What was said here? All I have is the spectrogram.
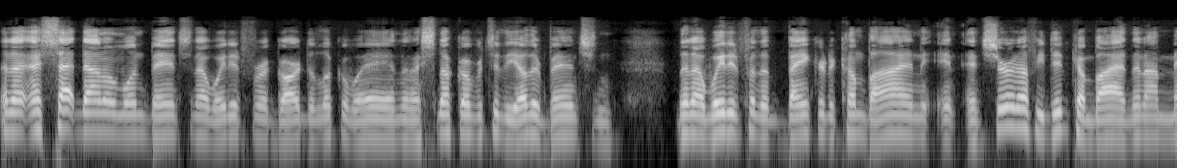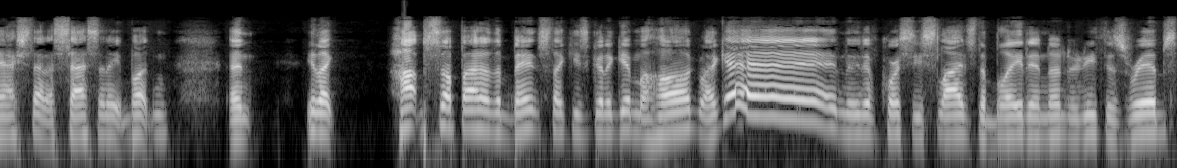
and I, I sat down on one bench and I waited for a guard to look away, and then I snuck over to the other bench, and then I waited for the banker to come by, and and, and sure enough he did come by, and then I mashed that assassinate button, and he like hops up out of the bench like he's going to give him a hug, like, hey! And then, of course, he slides the blade in underneath his ribs,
